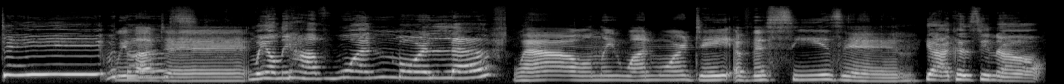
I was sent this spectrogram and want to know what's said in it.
date. With We loved it. We only have one more left. Wow, only one more date of this season. Yeah, because you know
